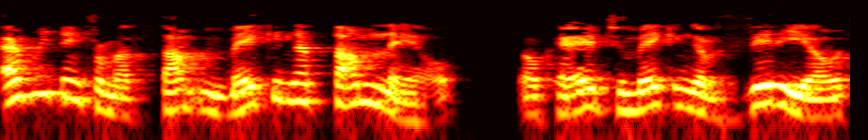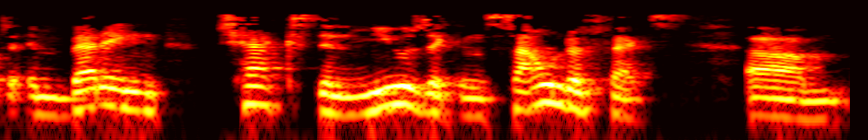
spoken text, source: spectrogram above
everything from a thumb, making a thumbnail, okay, to making a video, to embedding text and music and sound effects, um,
